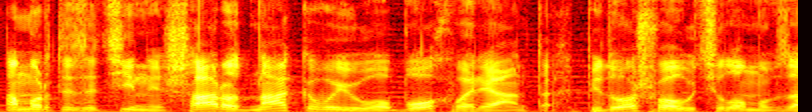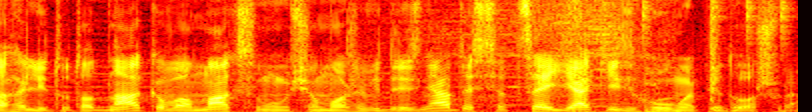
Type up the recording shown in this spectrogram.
Амортизаційний шар однаковий у обох варіантах. Підошва у цілому взагалі тут однакова. Максимум, що може відрізнятися, це якість гуми підошви.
